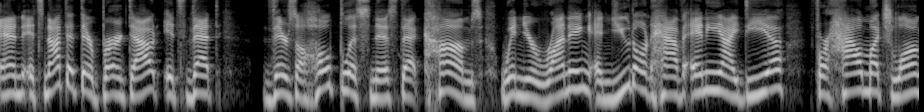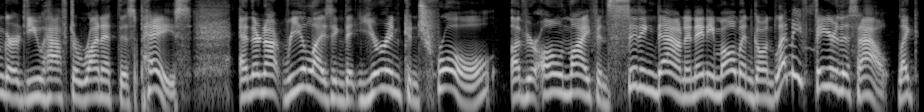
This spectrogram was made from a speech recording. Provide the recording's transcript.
And it's not that they're burnt out, it's that there's a hopelessness that comes when you're running and you don't have any idea for how much longer do you have to run at this pace? And they're not realizing that you're in control of your own life and sitting down in any moment going, let me figure this out. Like,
